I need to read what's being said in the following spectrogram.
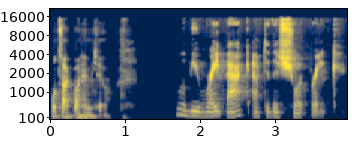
We'll talk about him too. We'll be right back after this short break.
